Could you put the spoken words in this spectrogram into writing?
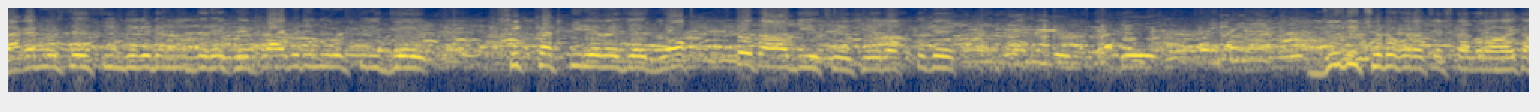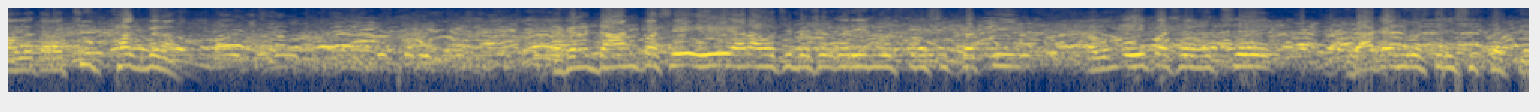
ঢাকা ইউনিভার্সিটি সিন্ডিকেটের মধ্যে রেখে প্রাইভেট ইউনিভার্সিটির যে শিক্ষার্থীরা যে রক্ত তারা দিয়েছে, সেই রক্তকে যদি ছোট করার চেষ্টা করা হয়, তাহলে তারা চুপ থাকবে না। এখানে ডান পাশে এই এরা হচ্ছে বেসরকারি ইউনিভার্সিটির শিক্ষার্থী এবং এই পাশে হচ্ছে ঢাকা ইউনিভার্সিটির শিক্ষার্থী।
